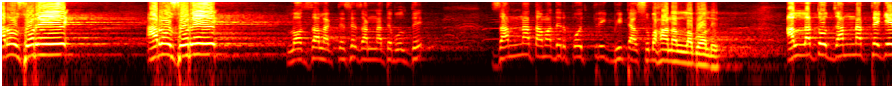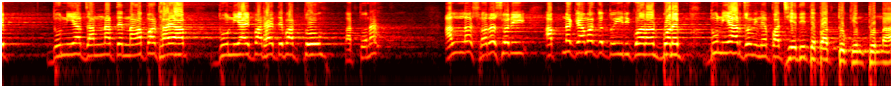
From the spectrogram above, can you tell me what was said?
আরও জোরে আরও জোরে। লজ্জা লাগতেছে জান্নাতে বলতে। জান্নাত আমাদের পৈতৃক ভিটা সুবাহান আল্লাহ বলে। আল্লাহ তো জান্নাত থেকে দুনিয়া জান্নাতে না পাঠায়া দুনিয়ায় পাঠাইতে পারতো পারতো না? আল্লাহ সরাসরি আপনাকে আমাকে তৈরি করার পরে দুনিয়ার জমিনে পাঠিয়ে দিতে পারতো, কিন্তু না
